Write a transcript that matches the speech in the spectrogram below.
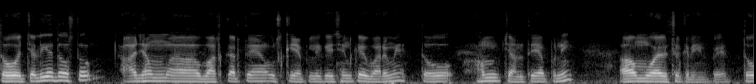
तो चलिए दोस्तों, आज हम बात करते हैं उसकी एप्लीकेशन के बारे में। तो हम चलते हैं अपनी मोबाइल स्क्रीन पे। तो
